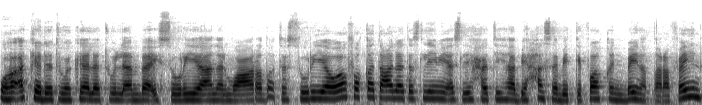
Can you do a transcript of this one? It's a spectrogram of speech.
وأكدت وكالة الأنباء السورية أن المعارضة السورية وافقت على تسليم أسلحتها بحسب اتفاق بين الطرفين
